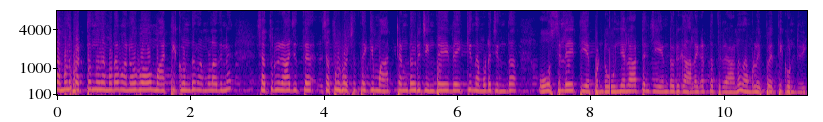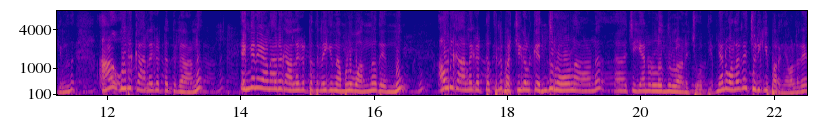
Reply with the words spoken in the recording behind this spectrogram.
നമ്മൾ പെട്ടെന്ന് നമ്മുടെ മനോഭാവം മാറ്റിക്കൊണ്ട് നമ്മളതിനെ ശത്രു രാജ്യത്തെ ശത്രുപക്ഷത്തേക്ക് മാറ്റേണ്ട ഒരു ചിന്തയിലേക്ക് നമ്മുടെ ചിന്ത ഓസിലേറ്റ് ചെയ്യപ്പെടേണ്ട ഊഞ്ഞലാട്ടം ചെയ്യേണ്ട ഒരു കാലഘട്ടത്തിലാണ് നമ്മളിപ്പോൾ എത്തിക്കൊണ്ടിരിക്കുന്നത്. ആ ഒരു കാലഘട്ടത്തിലാണ് എങ്ങനെയാണ് ആ ഒരു കാലഘട്ടത്തിലേക്ക് നമ്മൾ വന്നതെന്നും ആ ഒരു കാലഘട്ടത്തിൽ പക്ഷികൾക്ക് എന്ത് റോളാണ് ചെയ്യാനുള്ളതെന്നുള്ളതാണ് ചോദ്യം. ഞാൻ വളരെ ചുരുക്കി പറഞ്ഞു വളരെ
